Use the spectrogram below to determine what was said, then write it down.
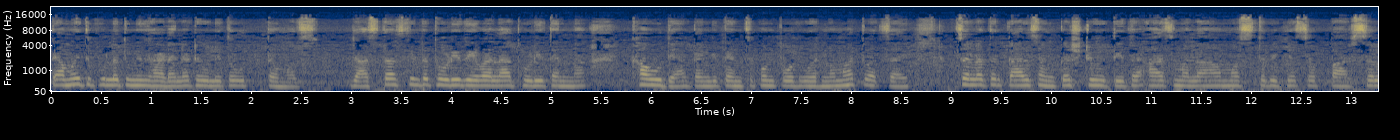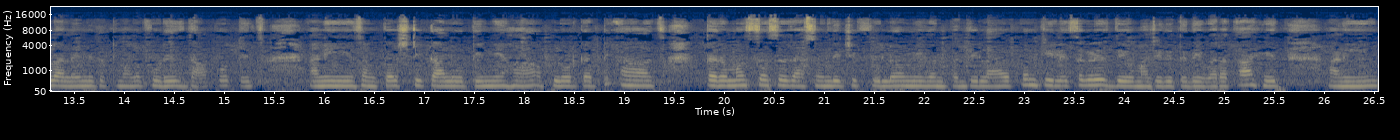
त्यामुळे ती फुलं तुम्ही झाडाला ठेवली तर उत्तमच. जास्त असतील तर थोडी देवाला थोडी त्यांना खाऊ द्या कारण की त्यांचं पण पोट भरणं महत्त्वाचं आहे. चला तर काल संकष्टी होती तर आज मला मस्तपैकी असं पार्सल आलं आहे मी तर तुम्हाला पुढे दाखवतेच. आणि संकष्टी काल होती मी हा अपलोड करते आज. तर मस्त असं जास्वंदीची फुलं मी गणपतीला अर्पण केले. सगळेच देव माझे तिथे देवारात आहेत. आणि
